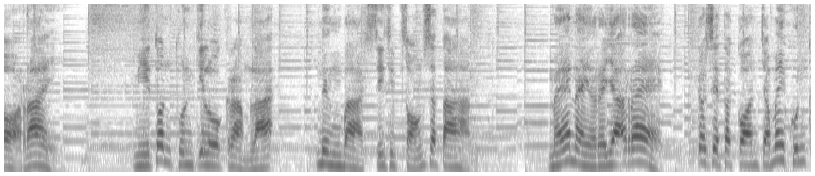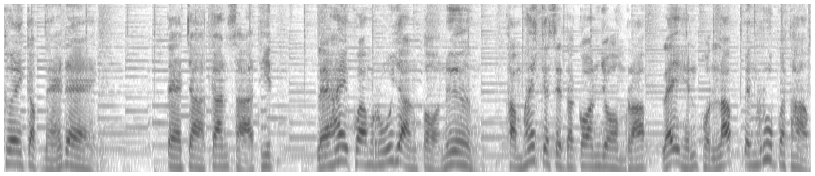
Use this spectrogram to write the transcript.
ต่อไร่ มีต้นทุนกิโลกรัมละ 1 บาท 42 สตางค์แม้ในระยะแรกเกษตรกรจะไม่คุ้นเคยกับแหนแดง แต่จากการสาธิตและให้ความรู้อย่างต่อเนื่อง ทำให้เกษตรกรยอมรับและเห็นผลลัพธ์เป็นรูปธรรม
